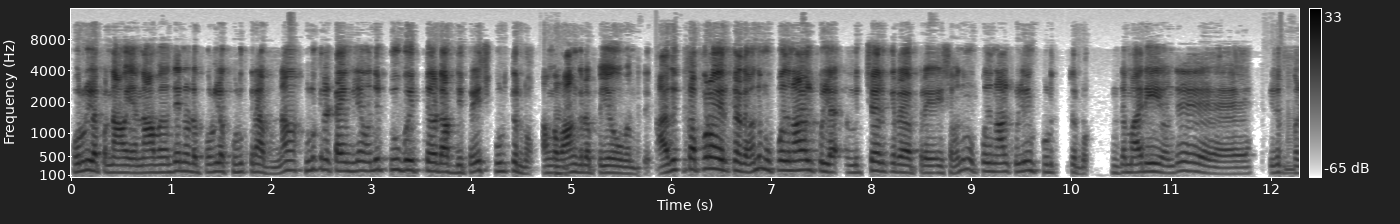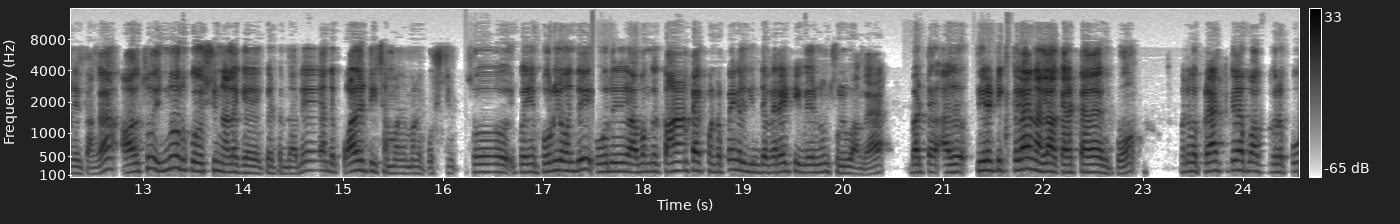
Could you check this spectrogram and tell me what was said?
பொருளை இப்ப நான் நான் வந்து என்னோட பொருளை கொடுக்குறேன் அப்படின்னா கொடுக்குற டைம்லயே வந்து two by third of the price கொடுத்துடணும். அவங்க. வாங்குறப்பயோ வந்து. அதுக்கப்புறம் இருக்கிறத வந்து முப்பது நாளுக்குள்ள மிச்சம் இருக்கிற பிரைஸ் வந்து முப்பது நாளுக்குள்ளேயும் கொடுத்துடணும். இந்த மாதிரி வந்து இது பண்ணிருக்காங்க ஆல்சோ இன்னொரு கொஸ்டின் நல்லா கேட்டிருந்தாரு. அந்த குவாலிட்டி சம்பந்தமான கொஸ்டின் சோ இப்போ என் பொருள் வந்து ஒரு அவங்க கான்டாக்ட் பண்றப்ப எங்களுக்கு இந்த வெரைட்டி வேணும்னு சொல்லுவாங்க. பட் அது தியரட்டிக்கலா நல்லா கரெக்டா தான் இருக்கும். இப்ப நம்ம பிராக்டிக்கலா பாக்குறப்போ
